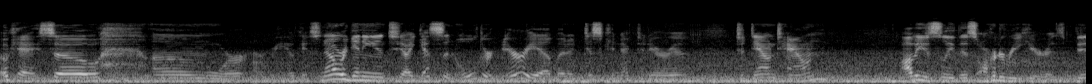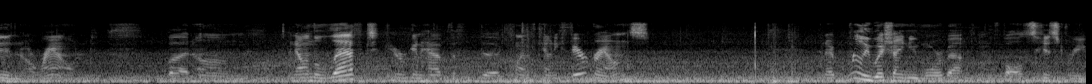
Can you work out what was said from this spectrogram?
Okay, so um, where are we? Okay, so now we're getting into, I guess, an older area, but a disconnected area to downtown. Obviously, this artery here has been around, but um, now on the left, you're going to have the, the Klamath County Fairgrounds. And I really wish I knew more about Klamath Falls history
